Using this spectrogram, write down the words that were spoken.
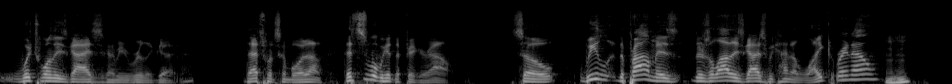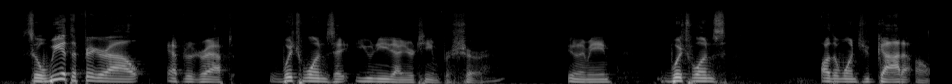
which one of these guys is gonna be really good. That's what's gonna boil down. This is what we have to figure out. So we the problem is there's a lot of these guys we kind of like right now. Mhm. So we have to figure out after the draft which ones that you need on your team for sure. You know what I mean? Which ones are the ones you gotta own?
